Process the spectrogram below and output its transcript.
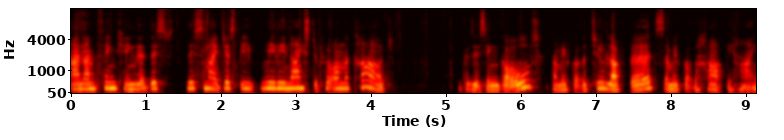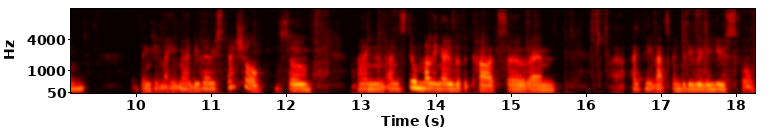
And I'm thinking that this, this might just be really nice to put on the card because it's in gold and we've got the two lovebirds and we've got the heart behind. I think it might, it might be very special. So I'm, I'm still mulling over the card. So um, I think that's going to be really useful.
